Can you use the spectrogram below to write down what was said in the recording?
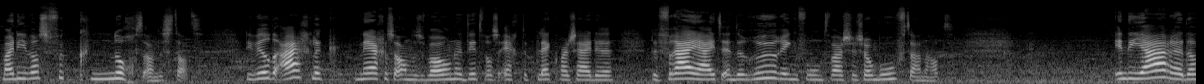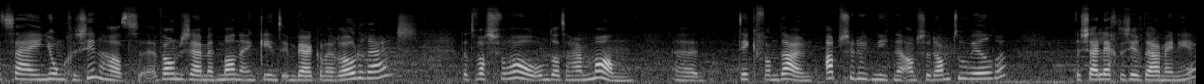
maar die was verknocht aan de stad. Die wilde eigenlijk nergens anders wonen. Dit was echt de plek waar zij de, de vrijheid en de reuring vond waar ze zo'n behoefte aan had. In de jaren dat zij een jong gezin had, woonde zij met man en kind in Berkel en Roderijs. Dat was vooral omdat haar man, uh, Dick van Duin absoluut niet naar Amsterdam toe wilde. Dus zij legde zich daarmee neer.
